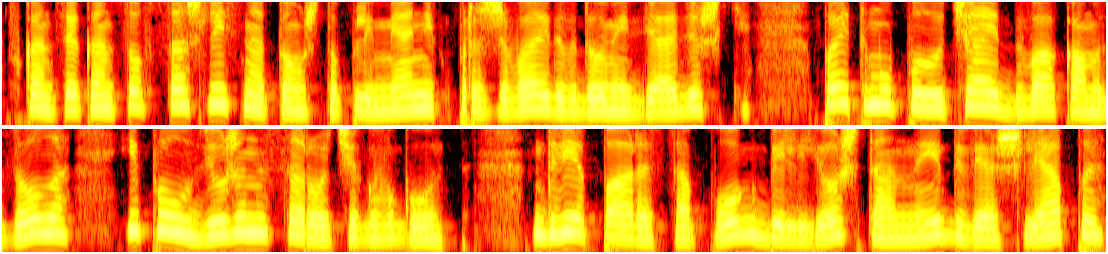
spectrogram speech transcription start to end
В конце концов сошлись на том, что племянник проживает в доме дядюшки, поэтому получает два камзола и полдюжины сорочек в год, две пары сапог, белье, штаны, две шляпы,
